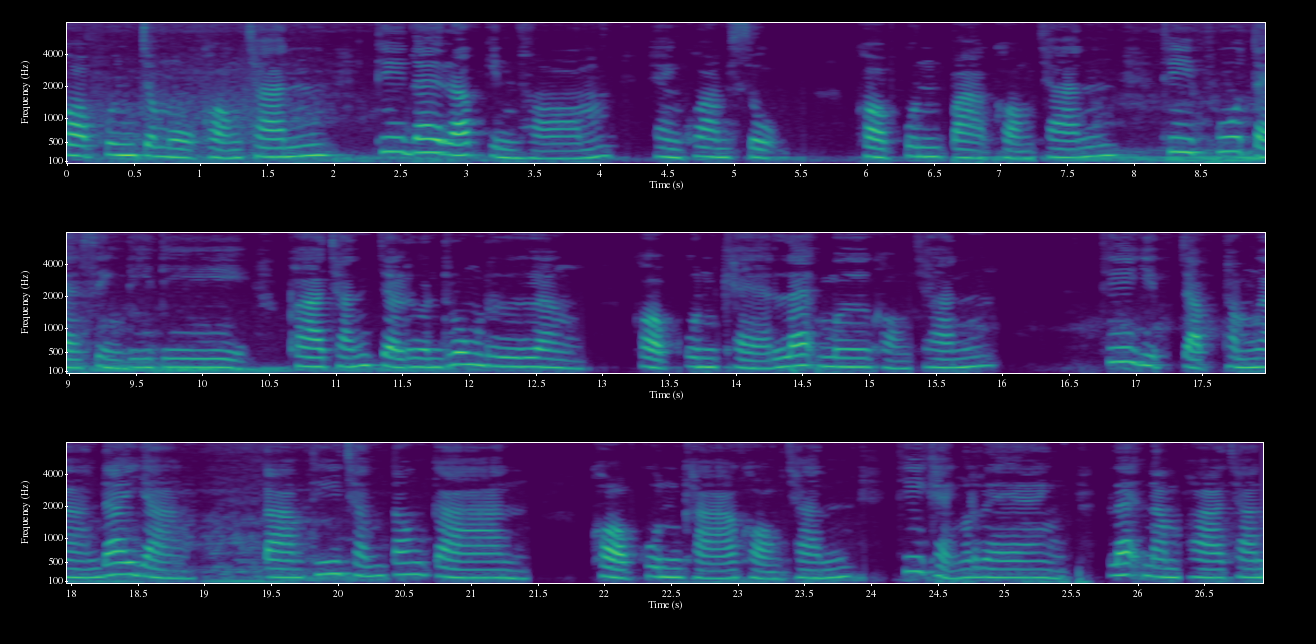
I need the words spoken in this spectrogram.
ขอบคุณจมูกของฉันที่ได้รับกลิ่นหอม แห่งความสุข ขอบคุณปากของฉันที่พูดแต่สิ่งดีๆ พาฉันเจริญรุ่งเรือง ขอบคุณแขนและมือของฉัน ที่หยิบจับทำงานได้อย่าง ตามที่ฉันต้องการ ขอบคุณขาของฉันที่แข็งแรง และนำพาฉัน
